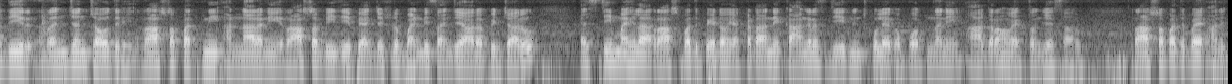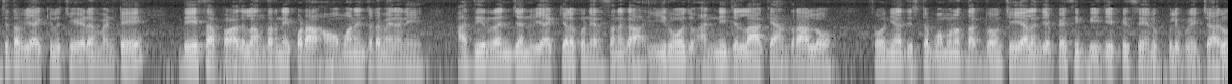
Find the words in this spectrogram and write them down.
అధీర్ రంజన్ చౌదరి రాష్ట్ర పత్ని అన్నారని రాష్ట్ర బీజేపీ అధ్యక్షుడు బండి సంజయ్ ఆరోపించారు. ఎస్టీ మహిళ రాష్ట్రపతి పీఠం ఎక్కడాన్ని కాంగ్రెస్ జీర్ణించుకోలేకపోతుందని ఆగ్రహం వ్యక్తం చేశారు. రాష్ట్రపతిపై అనుచిత వ్యాఖ్యలు చేయడం అంటే దేశ ప్రజలందరినీ కూడా అవమానించడమేనని అధీర్ రంజన్ వ్యాఖ్యలకు నిరసనగా ఈరోజు అన్ని జిల్లా కేంద్రాల్లో సోనియా దిష్టబొమ్మను దగ్ధం చేయాలని చెప్పేసి బీజేపీ శ్రేణుకు పిలుపునిచ్చారు.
